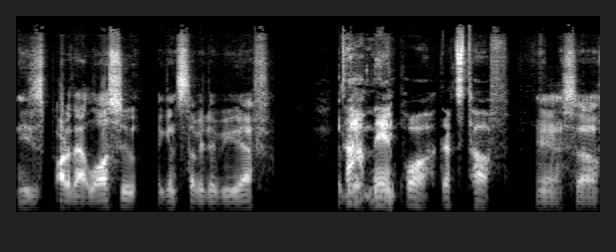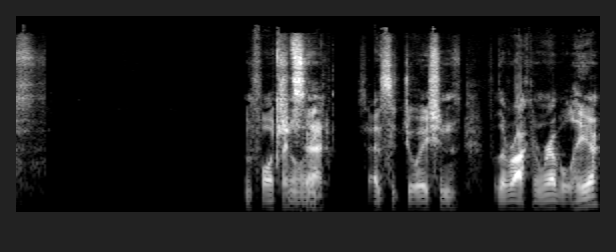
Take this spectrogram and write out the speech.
He's part of that lawsuit against WWF. Ah, man, poor. That's tough. Yeah, so unfortunately, sad. sad situation for the Rockin' Rebel here.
